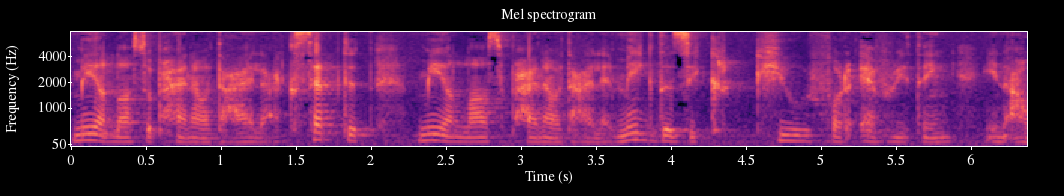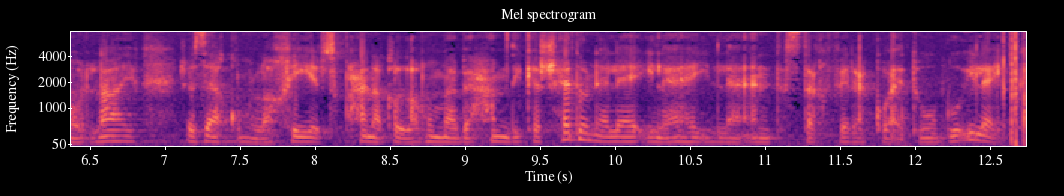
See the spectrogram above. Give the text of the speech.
May Allah subhanahu wa ta'ala accept it. May Allah subhanahu wa ta'ala make the zikr cure for everything in our life. جزاكم الله خير. سبحانك اللهم بحمدك أشهد أن لا إله إلا أنت استغفرك وأتوب إليك.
